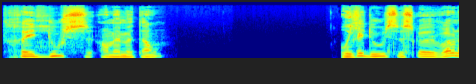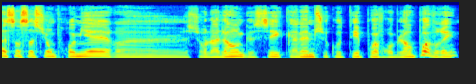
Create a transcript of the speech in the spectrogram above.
Très douce en même temps. Oui. Très douce. Ce que vraiment la sensation première euh, sur la langue, c'est quand même ce côté poivre blanc, poivré,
